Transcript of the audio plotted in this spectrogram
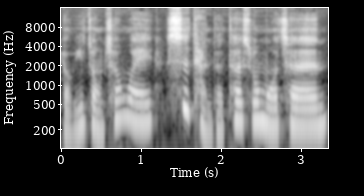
有一种称为视坦的特殊膜层，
